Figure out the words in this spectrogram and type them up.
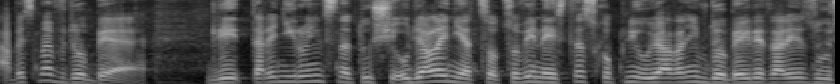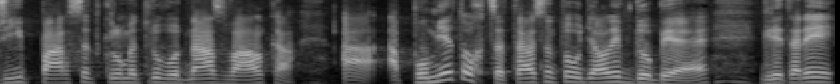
aby jsme v době, kdy tady nikdo nic netuší, udělali něco, co vy nejste schopni udělat ani v době, kdy tady zuří pár set kilometrů od nás válka. A, a po mně to chcete, aby jsme to udělali v době, kdy tady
